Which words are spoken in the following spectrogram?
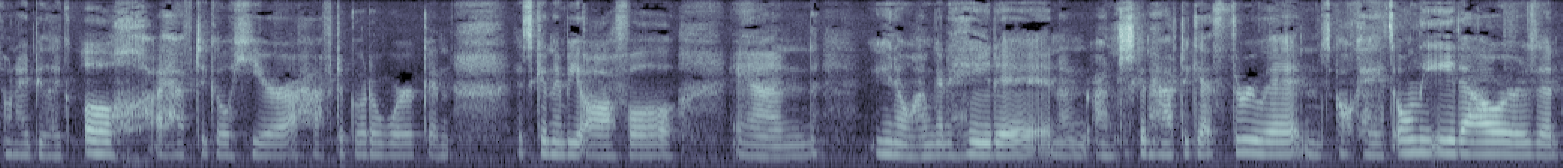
when I'd be like, oh, I have to go here, I have to go to work, and it's gonna be awful, and you know, I'm gonna hate it, and I'm, I'm just gonna have to get through it, and it's, okay, it's only eight hours, and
